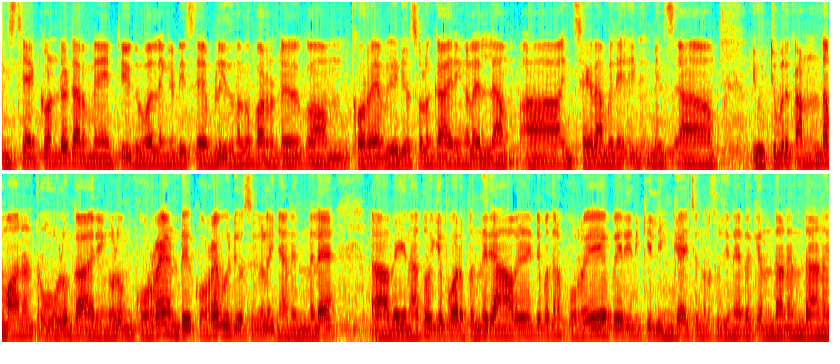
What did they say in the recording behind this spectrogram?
ഇൻസ്റ്റ അക്കൗണ്ട് ടെർമിനേറ്റ് ചെയ്തു അല്ലെങ്കിൽ ഡിസേബിൾ ചെയ്തു എന്നൊക്കെ പറഞ്ഞിട്ട് കുറെ വീഡിയോസുകളും കാര്യങ്ങളെല്ലാം ഇൻസ്റ്റാഗ്രാമിൽ മീൻസ് യൂട്യൂബിൽ കണ്ടമാനം ട്രോളും കാര്യങ്ങളും കുറേ ഉണ്ട്. കുറേ വീഡിയോസുകൾ ഞാൻ ഇന്നലെ വൈകുന്നേരത്ത് നോക്കിയപ്പോൾ ഉറപ്പ് ഇന്ന് രാവിലെ എണീറ്റപ്പോൾ തന്നെ കുറേ പേര് എനിക്ക് ലിങ്ക് അയച്ചു തന്നെ സുജന ഇതൊക്കെ എന്താണ് എന്താണ്?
